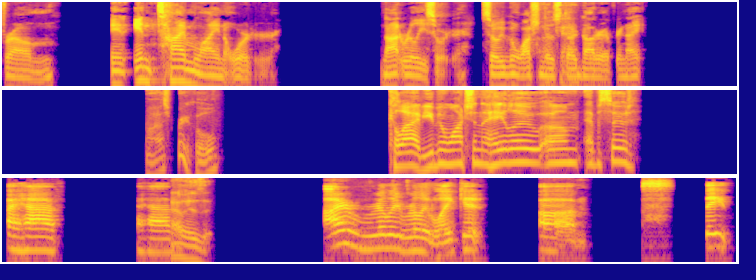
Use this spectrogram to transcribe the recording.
from in in timeline order, not release order. So we've been watching those with our daughter every night. Oh, that's pretty cool. Kalai, have you been watching the Halo um episode? I have. I have. How is it? I really, really like it. Um, they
